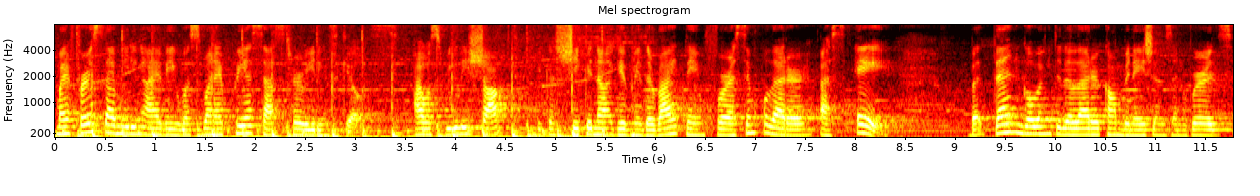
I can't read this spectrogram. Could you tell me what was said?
My first time meeting Ivy was when I pre-assessed her reading skills. I was really shocked because she could not give me the right name for a simple letter as A. But then going to the letter combinations and words,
